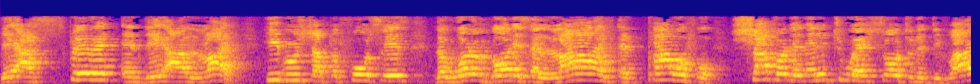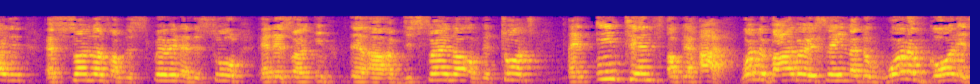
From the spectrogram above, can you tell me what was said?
they are spirit and they are life. Hebrews chapter 4 says, The word of God is alive and powerful, sharper than any two edged sword to the dividing asunder of the spirit and the soul, and is a, uh, a discerner of the thoughts and intents of the heart. What the Bible is saying that the Word of God is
